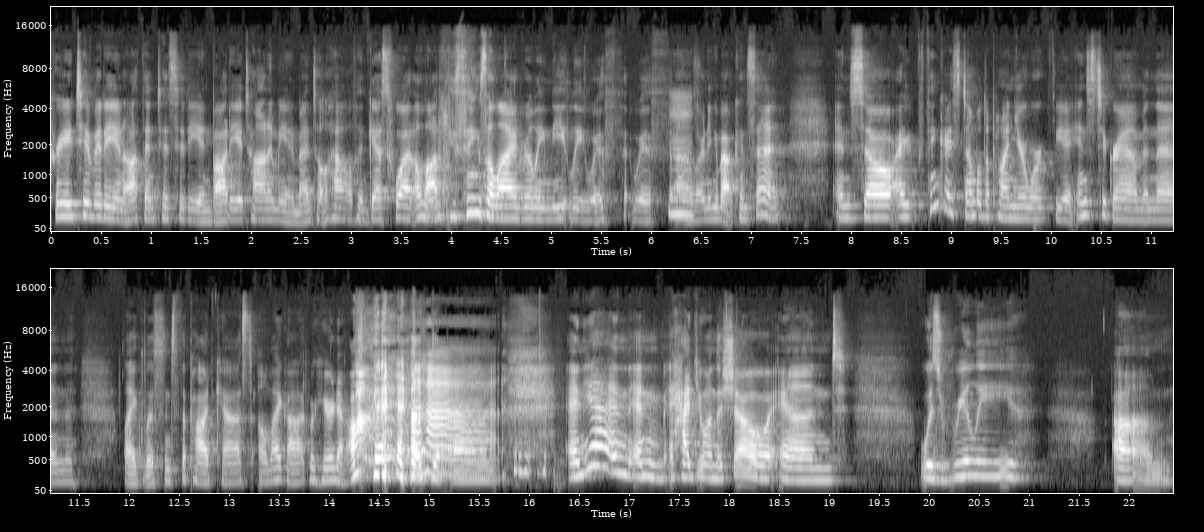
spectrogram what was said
creativity and authenticity and body autonomy and mental health. And guess what? A lot of these things align really neatly with with uh, mm. uh, learning about consent. And so I think I stumbled upon your work via Instagram and then like listened to the podcast. Oh my God, we're here now. and, um, and yeah, and, and had you on the show and was really um,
